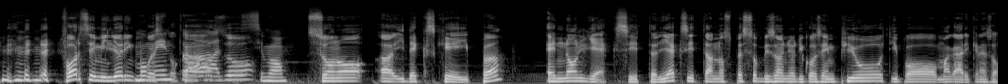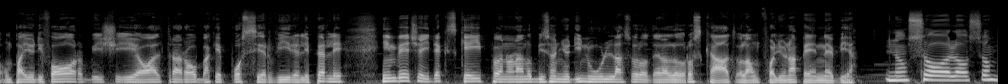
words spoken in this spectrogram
Forse i migliori in Momento questo caso altissimo. sono uh, i Dexcape e non gli exit. Gli exit hanno spesso bisogno di cose in più, tipo magari che ne so, un paio di forbici o altra roba che può servire lì per lì. Invece i Dexcape non hanno bisogno di nulla, solo della loro scatola, un foglio, una penna e via. Non solo, sono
